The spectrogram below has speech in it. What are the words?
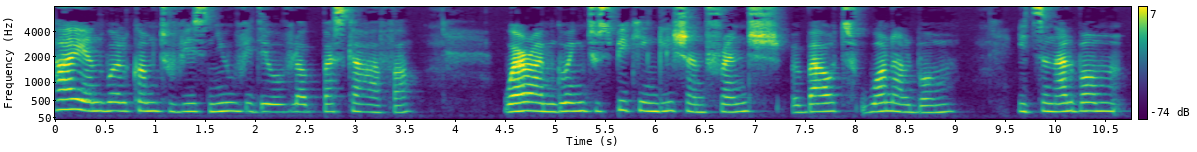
Hi and welcome to this new video vlog Pascarafa where I'm going to speak English and French about one album. It's an album,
